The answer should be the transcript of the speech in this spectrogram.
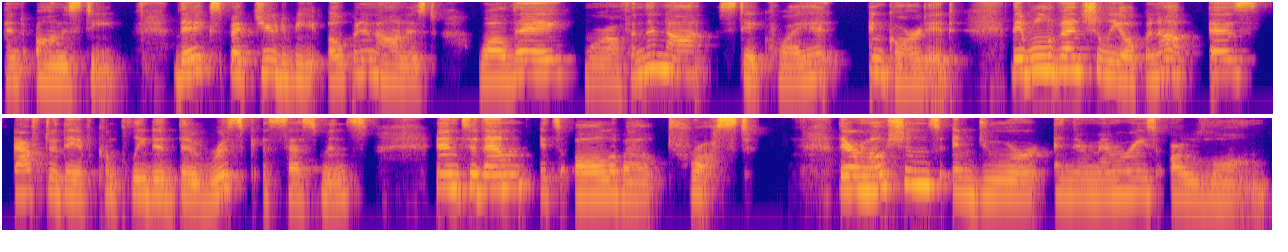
and honesty. They expect you to be open and honest while they, more often than not, stay quiet and guarded. They will eventually open up as after they've completed the risk assessments. And to them, it's all about trust. Their emotions endure and their memories are long.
